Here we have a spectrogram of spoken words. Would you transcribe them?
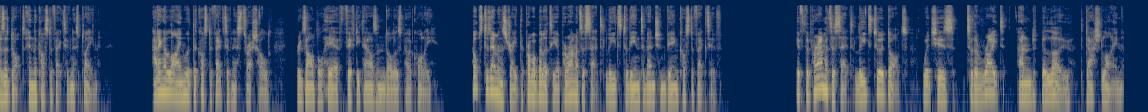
as a dot in the cost effectiveness plane. Adding a line with the cost effectiveness threshold, for example here $50,000 per QALY, helps to demonstrate the probability a parameter set leads to the intervention being cost effective. If the parameter set leads to a dot which is to the right and below the dashed line,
